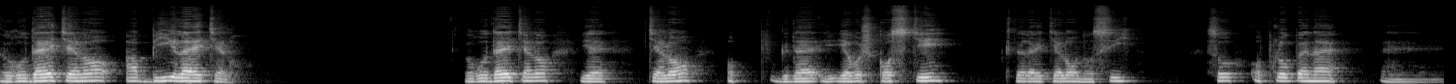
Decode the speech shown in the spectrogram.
rudé tělo a bílé tělo. Rudé tělo je tělo, kde jehož kosti, které tělo nosí, jsou obklopené eh,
